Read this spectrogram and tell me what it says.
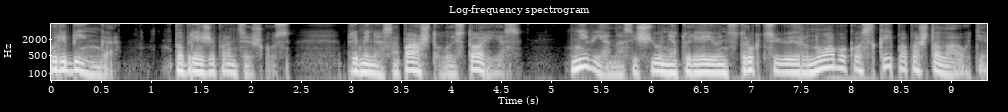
kūrybinga, pabrėžė Pranciškus, priminęs apaštalo istorijas. Nė vienas iš jų neturėjo instrukcijų ir nuovokos, kaip apaštalauti.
